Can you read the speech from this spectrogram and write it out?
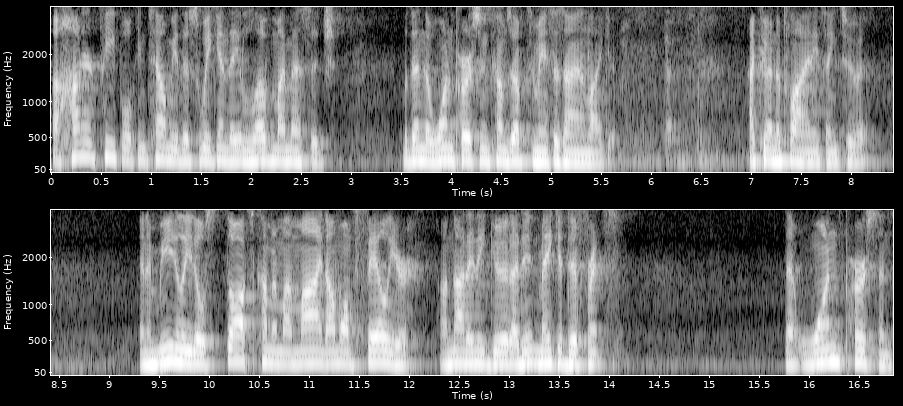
A hundred people can tell me this weekend they love my message, but then the one person comes up to me and says, I didn't like it. I couldn't apply anything to it. And immediately those thoughts come in my mind I'm on failure. I'm not any good. I didn't make a difference. That one person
